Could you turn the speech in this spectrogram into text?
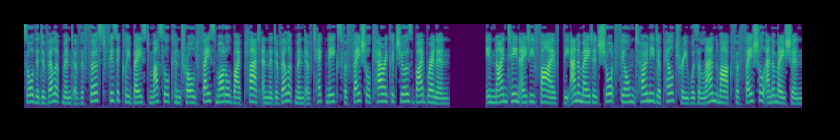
saw the development of the first physically based muscle-controlled face model by Platt and the development of techniques for facial caricatures by Brennan. In 1985, the animated short film Tony de Peltrie was a landmark for facial animation.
